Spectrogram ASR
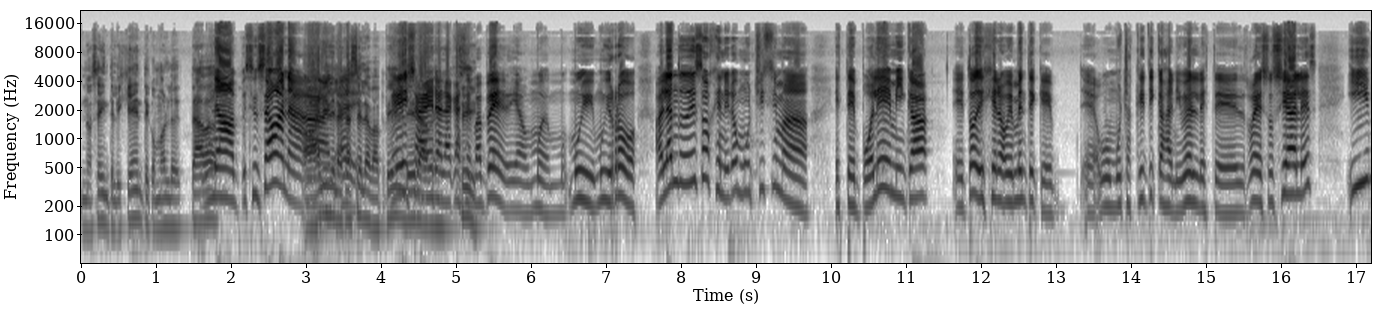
no sé, inteligente como lo estaba. no, si usaban a. a alguien de la a- Casa de la Papel, Ella era- era, la casa sí. de papel, digamos, muy, muy, muy robo. Hablando de eso, generó muchísima este, polémica. Eh, todos dijeron, obviamente, que eh, hubo muchas críticas a nivel este, de redes sociales. Y,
